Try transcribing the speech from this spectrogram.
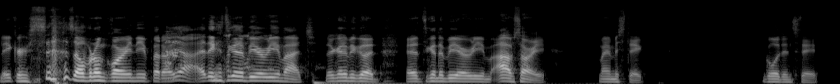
Lakers. Sobrang corny, pero yeah, I think it's gonna be a rematch. They're gonna be good. It's gonna be a rematch. Ah, sorry. My mistake. Golden State.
